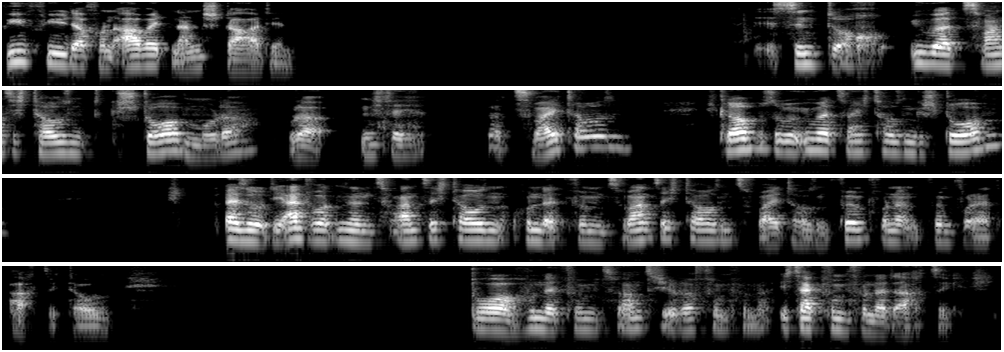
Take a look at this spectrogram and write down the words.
Wie viel davon arbeiten an Stadien? Es sind doch über 20.000 gestorben, oder? Oder nicht, oder 2.000? Ich glaube sogar über 20.000 gestorben. Also die Antworten sind 20.000, 125.000, 2.500 und 580.000. Boah, 125 oder 500? Ich sag 580.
